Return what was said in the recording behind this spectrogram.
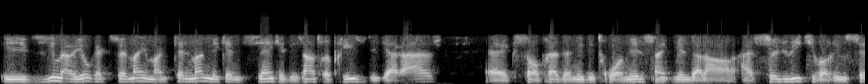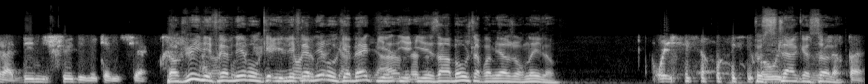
Et il dit, Mario, qu'actuellement, il manque tellement de mécaniciens qu'il y a des entreprises ou des garages euh, qui sont prêts à donner des 3 000, 5 000 dollars à celui qui va réussir à dénicher des mécaniciens. Donc lui, il les ferait venir au, il les ferait venir au Québec, puis il, les embauche la première journée. là. Oui. C'est aussi clair que ça, là. certain.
